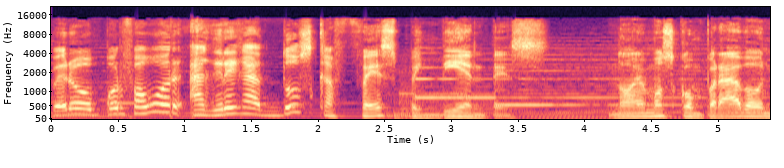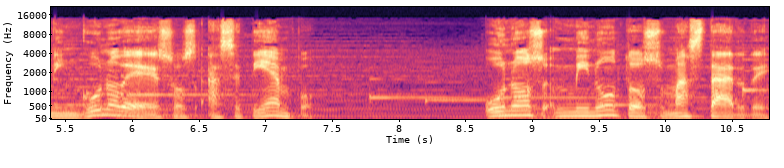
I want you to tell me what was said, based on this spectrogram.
Pero por favor agrega dos cafés pendientes. No hemos comprado ninguno de esos hace tiempo. Unos minutos más tarde,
